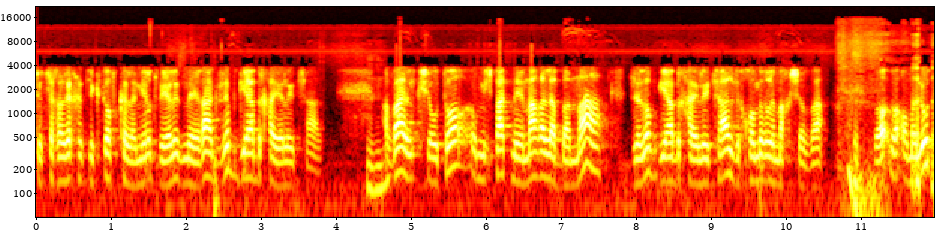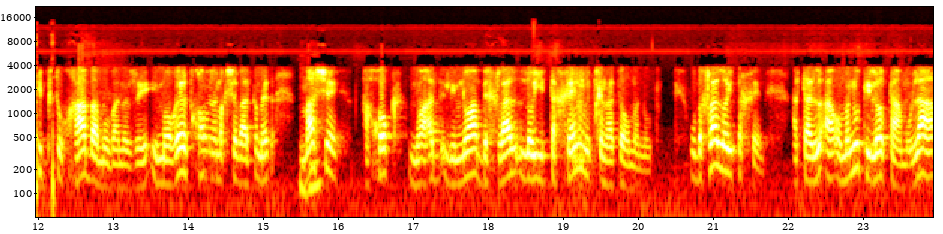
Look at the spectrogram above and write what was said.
שצריך ללכת לקטוף כלניות וילד נהרג, זה פגיעה בחיילי צה"ל. Mm-hmm. אבל כשאותו משפט נאמר על הבמה, זה לא פגיעה בחיילי צה"ל, זה חומר למחשבה. האומנות היא פתוחה במובן הזה, היא מעוררת חומר למחשבה. זאת אומרת. מה שהחוק נועד למנוע בכלל לא ייתכן מבחינת האומנות. הוא בכלל לא ייתכן. האומנות היא לא תעמולה,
